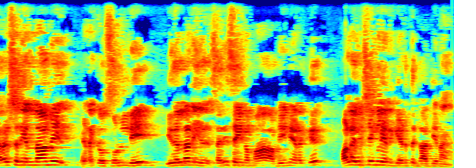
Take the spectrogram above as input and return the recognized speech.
கரெக்ஷன் எல்லாமே எனக்கு சொல்லி இதெல்லாம் நீ சரி செய்யணுமா அப்படின்னு எனக்கு பல விஷயங்களை எனக்கு எடுத்து காட்டினாங்க.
